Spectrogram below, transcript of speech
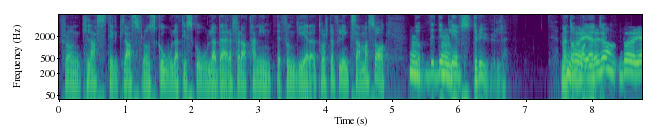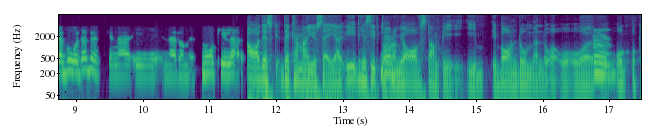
från klass till klass, från skola till skola därför att han inte fungerade. Torsten Flink, samma sak. Mm. Det, det mm. blev strul. Men de Började inte... de, börjar båda böckerna i, när de är små killar? Ja, det, det kan man ju säga. I princip tar mm. de ju avstamp i, i, i barndomen då och, och, mm. och, och, och,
